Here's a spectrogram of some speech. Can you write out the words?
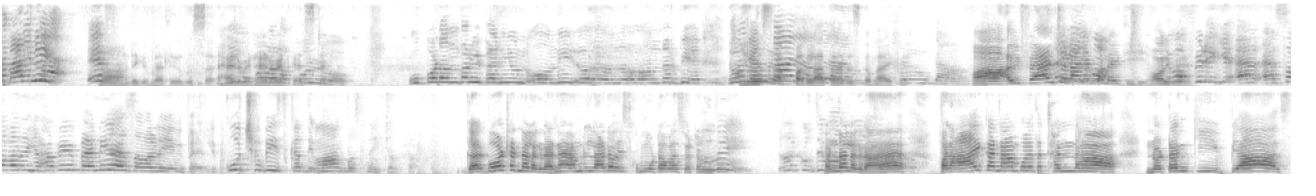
मैथिली। एक हाँ देखिए का गुस्सा हैंडमेड हैंडमेड का स्टाइल ऊपर अंदर भी पहनी अंदर भी है। देखो ये सब पगलाता है तो उसका भाई का। हाँ अभी फ़ैन चलाने बोल रही थी हॉल में। फिर ये ऐसा वाला यहाँ पे भी पहनी है ऐसा वाला ये भी पहन ली। कुछ भी इसका दिमाग बस नहीं चलता। घर बहुत ठंडा लग रहा है ना हमने लाडो इसको मोटा वाला स्वेटर दिमाग ठंडा लग रहा है। पढ़ाई का नाम बोले तो ठंडा नोटंकी प्यास।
